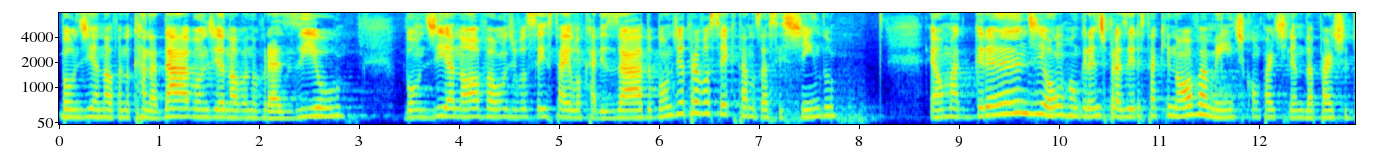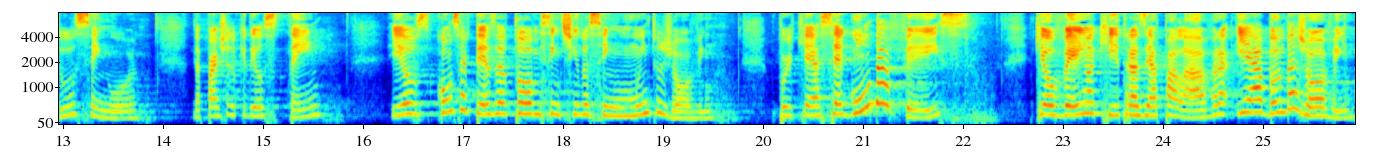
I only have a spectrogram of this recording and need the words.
Bom dia, Nova no Canadá. Bom dia, Nova no Brasil. Bom dia, Nova, onde você está aí localizado. Bom dia para você que está nos assistindo. É uma grande honra, um grande prazer estar aqui novamente compartilhando da parte do Senhor, da parte do que Deus tem. E eu, com certeza, estou me sentindo assim muito jovem, porque é a segunda vez que eu venho aqui trazer a palavra e é a banda jovem.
